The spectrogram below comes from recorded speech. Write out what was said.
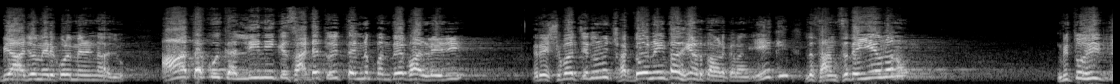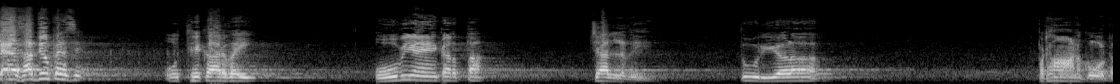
ਵੀ ਆ ਜਾਓ ਮੇਰੇ ਕੋਲ ਮਿਲਣ ਆ ਜਾਓ। ਆ ਤਾਂ ਕੋਈ ਗੱਲ ਹੀ ਨਹੀਂ ਕਿ ਸਾਡੇ ਤੁਸੀਂ ਤਿੰਨ ਬੰਦੇ ਫੜ ਲਏ ਜੀ। ਰਿਸ਼ਵਤ ਚ ਇਹਨਾਂ ਨੂੰ ਛੱਡੋ, ਨਹੀਂ ਤਾਂ ਅਸੀਂ ਹੜਤਾਲ ਕਰਾਂਗੇ। ਇਹ ਕੀ? ਲਾਇਸੈਂਸ ਦੇਈਏ ਉਹਨਾਂ ਨੂੰ? ਵੀ ਤੁਸੀਂ ਲੈ ਸਕਦੇ ਹੋ ਪੈਸੇ। ਉੱਥੇ ਕਾਰਵਾਈ। ਉਹ ਵੀ ਐਂ ਕਰਤਾ। ਚੱਲ ਵੀ, ਧੂਰੀ ਵਾਲਾ ਪਠਾਨਕੋਟ।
